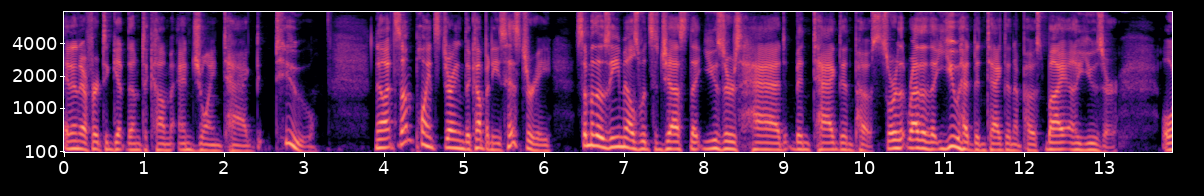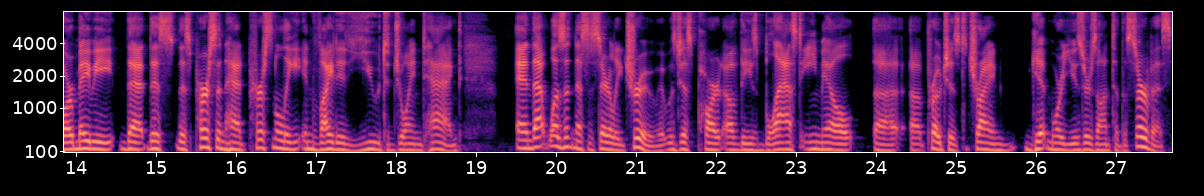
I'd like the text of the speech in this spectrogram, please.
in an effort to get them to come and join Tagged too. Now, at some points during the company's history, some of those emails would suggest that users had been tagged in posts, or rather that you had been tagged in a post by a user, or maybe that this this person had personally invited you to join tagged. And that wasn't necessarily true. It was just part of these blast email uh, approaches to try and get more users onto the service.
